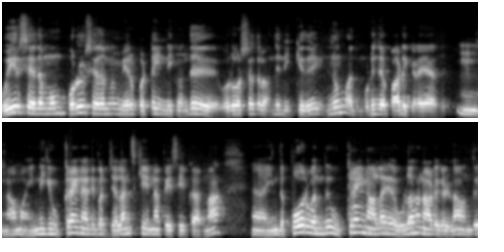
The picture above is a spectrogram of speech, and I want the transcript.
உயிர் சேதமும் பொருள் சேதமும் ஏற்பட்டு இன்னைக்கு வந்து ஒரு வருஷத்துல வந்து நிக்குது. இன்னும் அது முடிஞ்ச பாடு கிடையாது. ஆமா. இன்னைக்கு உக்ரைன் அதிபர் ஜெலன்ஸ்கி என்ன பேசியிருக்காருன்னா இந்த போர் வந்து உக்ரைனால உலக நாடுகள்லாம் வந்து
